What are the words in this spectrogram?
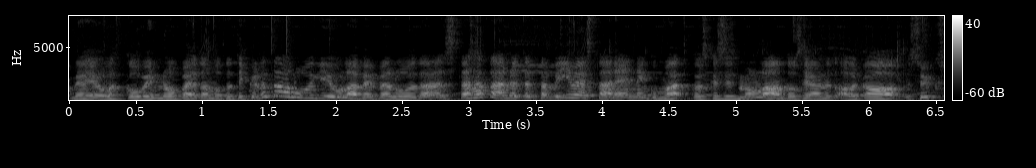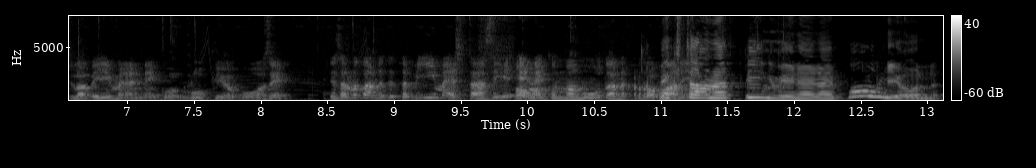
me ei olla kovin nopeita, mutta että kyllä tää luikiu läpipelu. Sitä hätää nyt, että viimeistään ennen kuin mä, koska siis me ollaan tosiaan nyt alkaa syksyllä viimeinen niin kuin lukiovuosi. Ja sanotaan nyt, että viimeistään si- ennen kuin mä muutan Miksi Rovani... täällä on näitä pingviinejä näin paljon?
